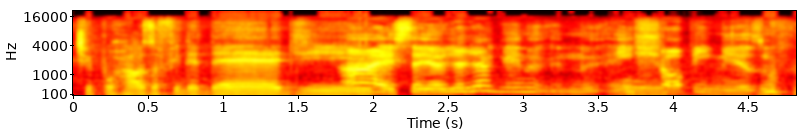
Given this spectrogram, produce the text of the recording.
Tipo House of the Dead. Ah, esse aí eu já joguei no, no, em shopping mesmo.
